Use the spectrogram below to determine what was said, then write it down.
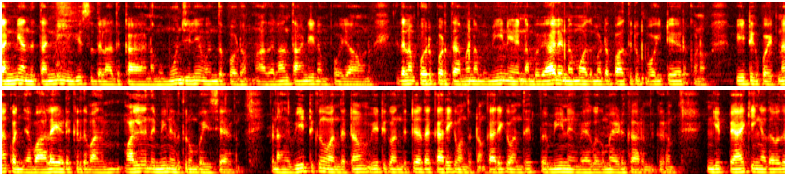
தண்ணி அந்த தண்ணி வீசுதில்ல அது க நம்ம மூஞ்சிலையும் வந்து படும். அதெல்லாம் தாண்டி நம்ம போய் ஆகணும். இதெல்லாம் பொருட்படுத்தாமல் நம்ம மீன் நம்ம வேலை என்னமோ அதை மட்டும் பார்த்துட்டு போயிட்டே இருக்கணும். வீட்டுக்கு போயிட்டுனா கொஞ்சம் வலை எடுக்கிறது வலையிலேருந்து மீன் எடுத்து ரொம்ப ஈஸியாக இருக்கும். இப்போ நாங்கள் வீட்டுக்கும் வந்துட்டோம். வீட்டுக்கு வந்துட்டு அதை கரைக்கு வந்துட்டோம். கரைக்கு வந்து இப்போ மீன் வேக வேகமாக எடுக்க ஆரம்பிக்கிறோம். இங்கே பேக்கிங் அதாவது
